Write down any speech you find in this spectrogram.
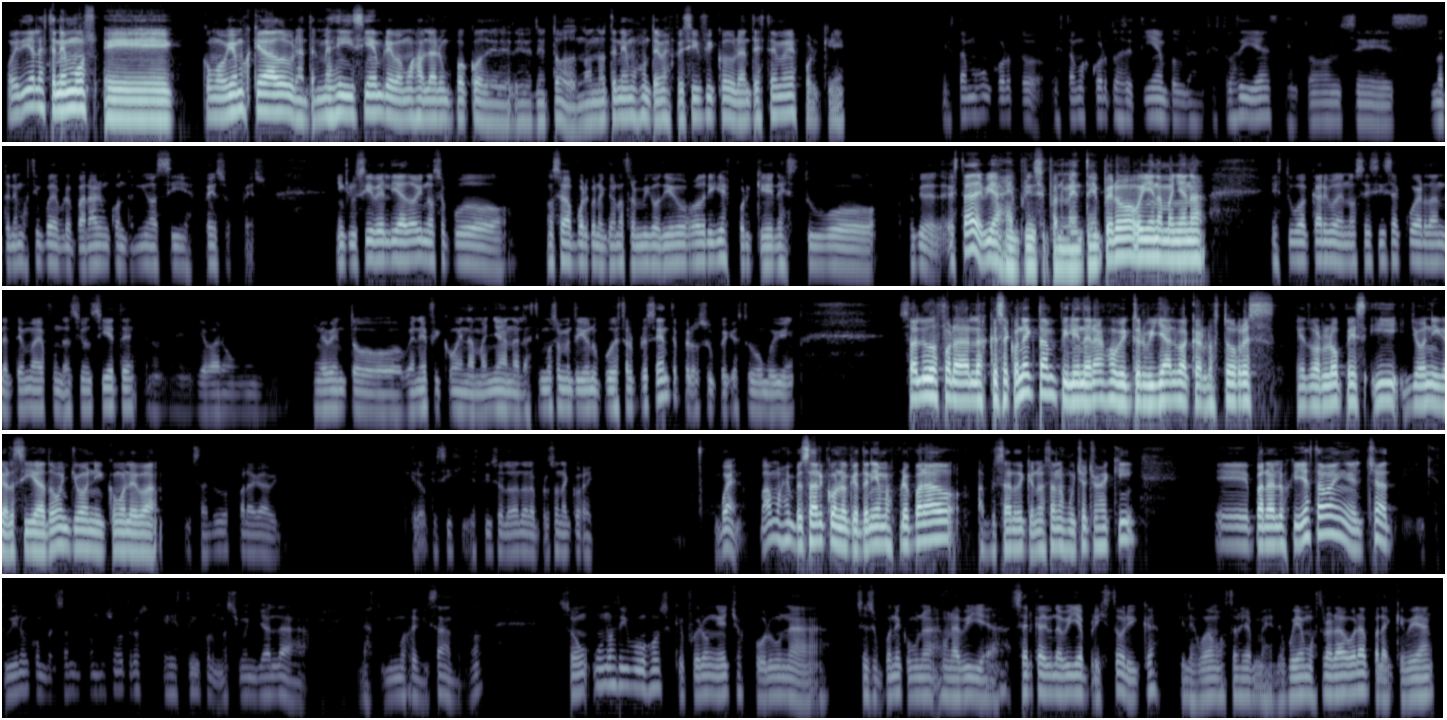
Hoy día les tenemos, eh, como habíamos quedado durante el mes de diciembre, vamos a hablar un poco de, todo, ¿no? No tenemos un tema específico durante este mes porque estamos, un corto, estamos cortos de tiempo durante estos días, entonces no tenemos tiempo de preparar un contenido así espeso, espeso. Inclusive el día de hoy no se pudo no se va a poder conectar nuestro amigo Diego Rodríguez porque él estuvo, está de viaje principalmente, pero hoy en la mañana estuvo a cargo de, no sé si se acuerdan, del tema de Fundación 7, donde llevaron un, evento benéfico en la mañana. Lastimosamente yo no pude estar presente, pero supe que estuvo muy bien. Saludos para los que se conectan, Pili Naranjo, Víctor Villalba, Carlos Torres, Eduardo López y Johnny García. Don Johnny, ¿cómo le va? Saludos para Gaby. Creo que sí, estoy saludando a la persona correcta. Bueno, vamos a empezar con lo que teníamos preparado, a pesar de que no están los muchachos aquí. Eh, para los que ya estaban en el chat y que estuvieron conversando con nosotros, esta información ya la, estuvimos revisando. Son unos dibujos que fueron hechos por una, se supone como una, una villa, cerca de una villa prehistórica, que les voy a mostrar, les voy a mostrar ahora para que vean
